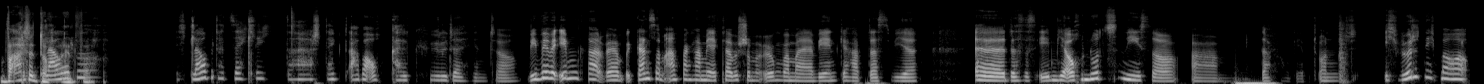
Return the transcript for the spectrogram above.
wartet doch glaube, einfach. Ich glaube tatsächlich, da steckt aber auch Kalkül dahinter. Wie wir eben gerade, ganz am Anfang haben wir, glaube ich, schon mal irgendwann mal erwähnt gehabt, dass wir, äh, dass es eben ja auch Nutznießer ähm, davon gibt. Und ich würde nicht mal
